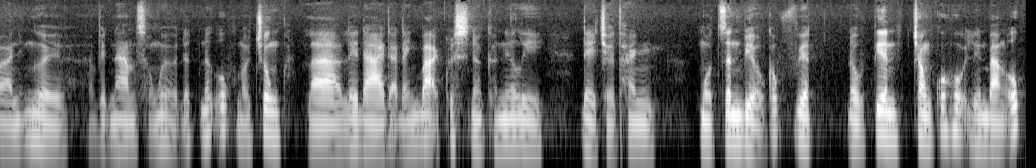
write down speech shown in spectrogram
và những người Việt Nam sống ở đất nước Úc nói chung là Lê Đài đã đánh bại Krishna Keneally để trở thành một dân biểu gốc Việt đầu tiên trong Quốc hội Liên bang Úc.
